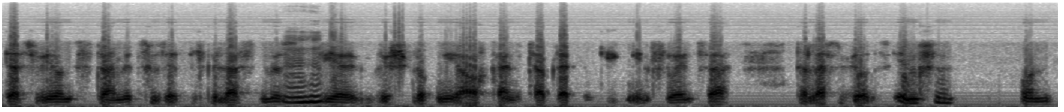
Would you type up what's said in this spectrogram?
dass wir uns damit zusätzlich belasten müssen. Mhm. Wir, wir schlucken ja auch keine Tabletten gegen Influenza. Da lassen wir uns impfen. Und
